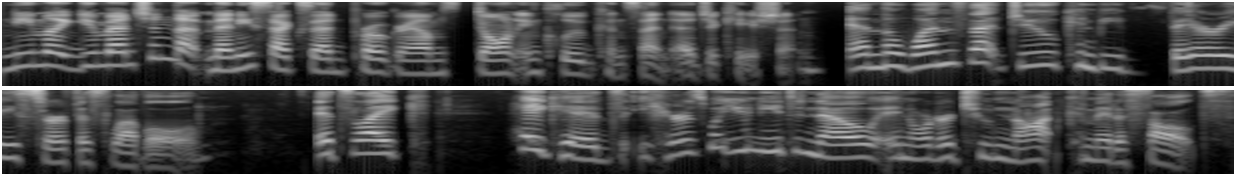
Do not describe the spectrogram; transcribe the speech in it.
Nimah, you mentioned that many sex ed programs don't include consent education. And the ones that do can be very surface level. It's like, hey kids, here's what you need to know in order to not commit assault.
